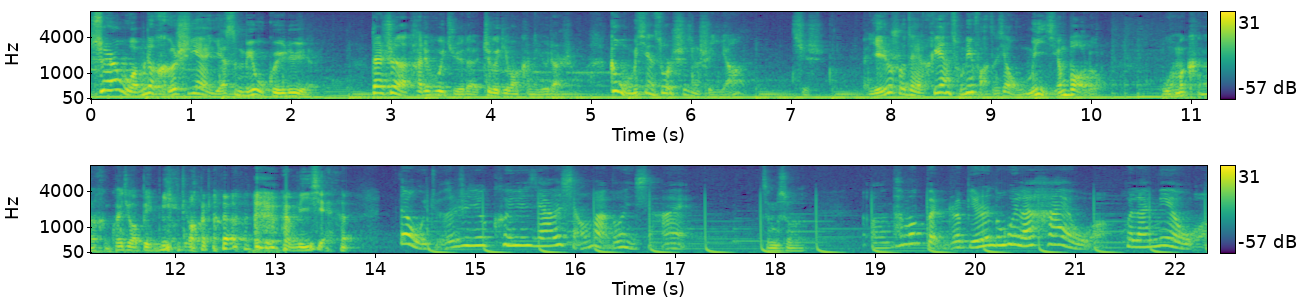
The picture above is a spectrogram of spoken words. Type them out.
虽然我们的核试验也是没有规律的，但是呢，他就会觉得这个地方可能有点什么，跟我们现在做的事情是一样的。其实，也就是说，在黑暗丛林法则下，我们已经暴露了，我们可能很快就要被灭掉了，很危险。但我觉得这些科学家的想法都很狭隘。怎么说？嗯，他们本着别人都会来害我，会来灭我，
